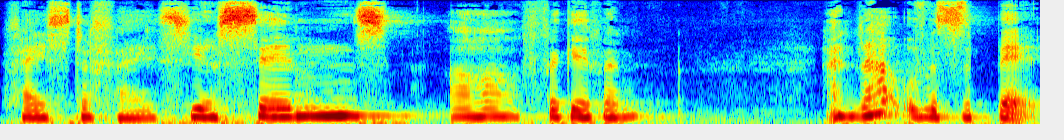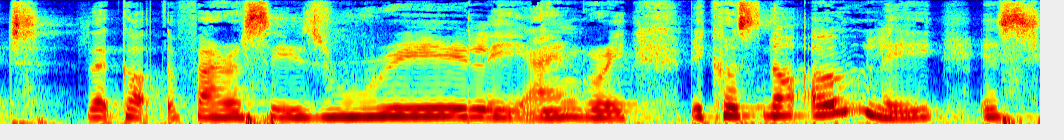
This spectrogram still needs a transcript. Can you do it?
face to face. Your sins are forgiven. And that was the bit that got the Pharisees really angry because not only is,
